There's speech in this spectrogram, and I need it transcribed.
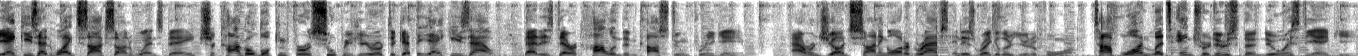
Yankees had White Sox on Wednesday. Chicago looking for a superhero to get the Yankees out. That is Derek Holland in costume pregame. Aaron Judge signing autographs in his regular uniform. Top one, let's introduce the newest Yankee.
